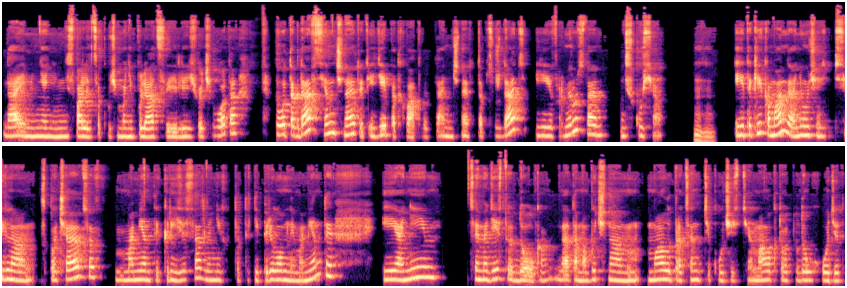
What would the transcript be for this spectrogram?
да, и мне не свалится куча манипуляций или еще чего-то, то тогда все начинают эти идеи подхватывать, да, начинают это обсуждать, и формируется дискуссия. Угу. И такие команды, они очень сильно сплочаются в моменты кризиса, для них это такие переломные моменты, и они взаимодействуют долго. Да, там обычно малый процент текучести, мало кто оттуда уходит.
